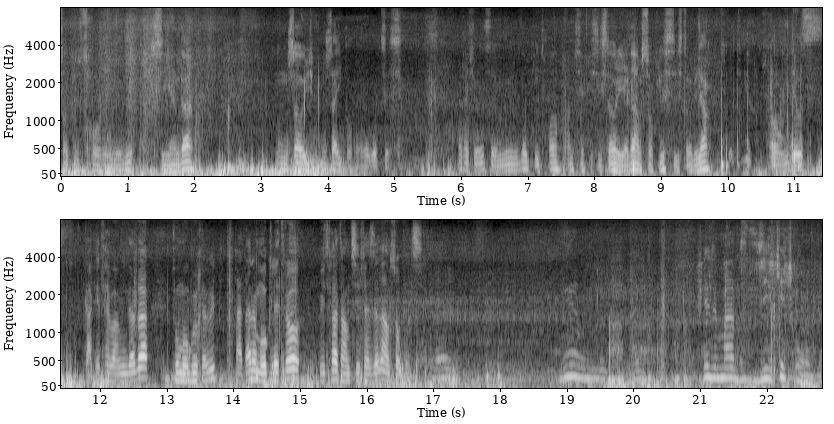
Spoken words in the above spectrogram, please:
სოფლის ცხოვრებები სიან და მუსაი მუსაიპობენ როგორც ეს. ახლა შევეცდები მივიდე და ვკითხო ამ ციხის ისტორია და ამ სოფლის ისტორია. ო ვიდეოს გაკეთება მინდა და თუ მოგვიყევით პატარა მოკლედ რომ ვითხრათ ამ ციხეზე და ამ სოფელს. შეიძლება ძირში ცხოვრობდა.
